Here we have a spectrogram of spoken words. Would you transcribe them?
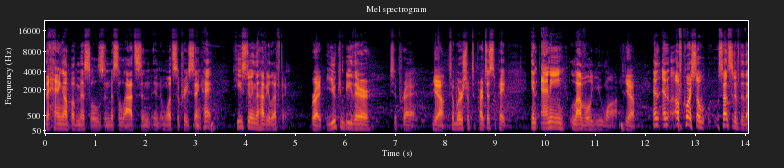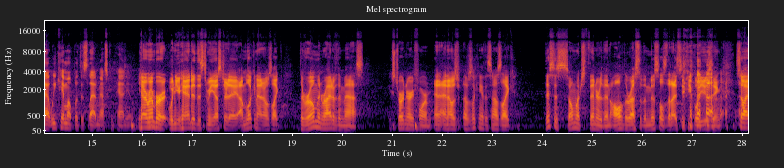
the hang up of missals and missalettes, and, and what's the priest saying? Hey, he's doing the heavy lifting. Right. You can be there to pray, Yeah. to worship, to participate in any level you want. Yeah. And, and of course, so sensitive to that, we came up with this Latin Mass companion. Yeah. I remember when you handed this to me yesterday. I'm looking at it. and I was like, "The Roman Rite of the Mass, extraordinary form," and, and I was, I was looking at this, and I was like. This is so much thinner than all the rest of the missals that I see people using. So I,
